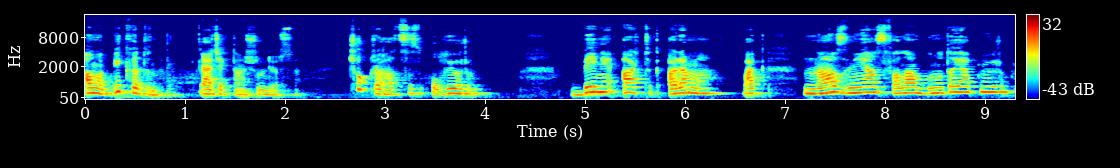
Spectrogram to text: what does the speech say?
Ama bir kadın gerçekten şunu diyorsa çok rahatsız oluyorum. Beni artık arama. Bak naz niyaz falan bunu da yapmıyorum.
